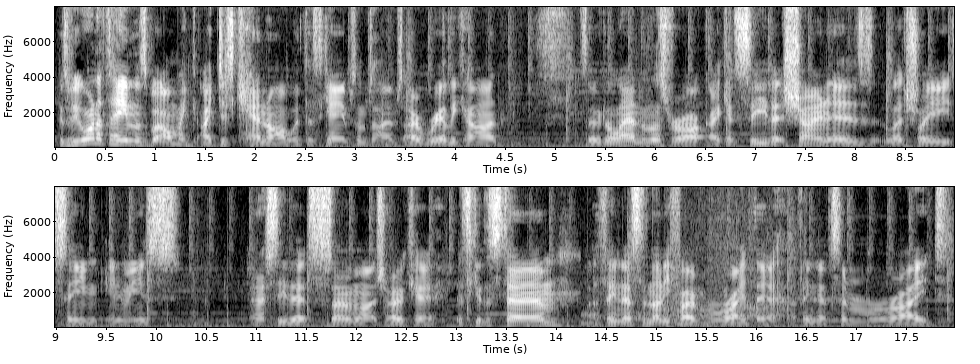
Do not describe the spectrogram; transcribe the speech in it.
Because we want to tame this, but oh my, I just cannot with this game sometimes. I really can't. So gonna land on this rock. I can see that Shine is literally seeing enemies. And I see that so much. Okay, let's get the stem. I think that's the 95 right there. I think that's him right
